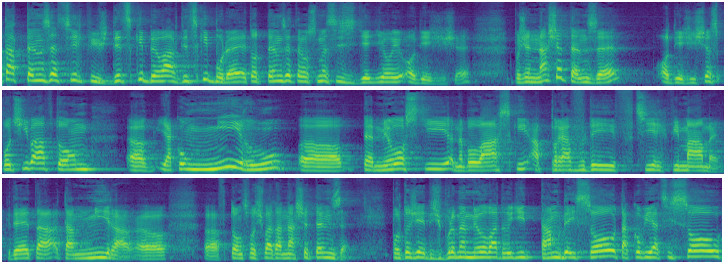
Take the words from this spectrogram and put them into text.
ta tenze v církvi vždycky byla, vždycky bude. Je to tenze, kterou jsme si zdědili od Ježíše. Protože naše tenze od Ježíše spočívá v tom, jakou míru eh, té milosti nebo lásky a pravdy v církvi máme. Kde je ta, ta míra? Eh, v tom spočívá ta naše tenze. Protože když budeme milovat lidi tam, kde jsou, takový, jak jsou,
